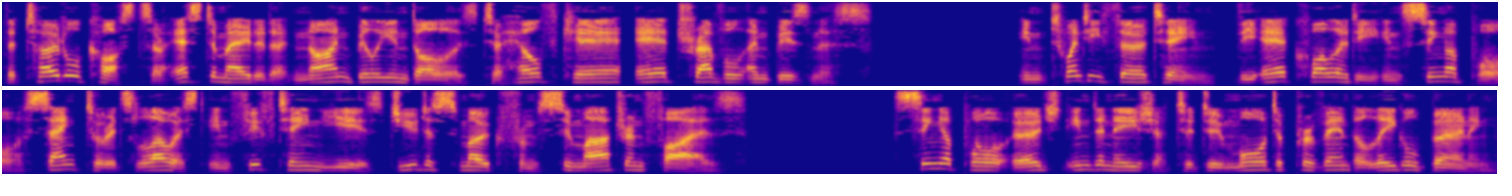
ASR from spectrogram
The total costs are estimated at $9 billion to health care, air travel and business. In 2013, the air quality in Singapore sank to its lowest in 15 years due to smoke from Sumatran fires. Singapore urged Indonesia to do more to prevent illegal burning.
